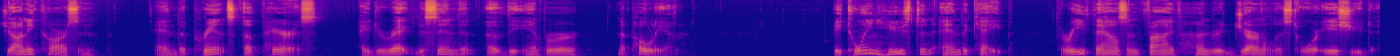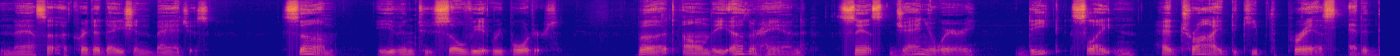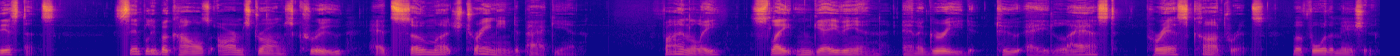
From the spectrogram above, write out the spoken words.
Johnny Carson, and the Prince of Paris, a direct descendant of the Emperor Napoleon. Between Houston and the Cape, 3,500 journalists were issued NASA accreditation badges, some even to Soviet reporters. But on the other hand, since January, Deke Slayton had tried to keep the press at a distance, simply because Armstrong's crew had so much training to pack in. Finally, Slayton gave in and agreed to a last press conference before the mission,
